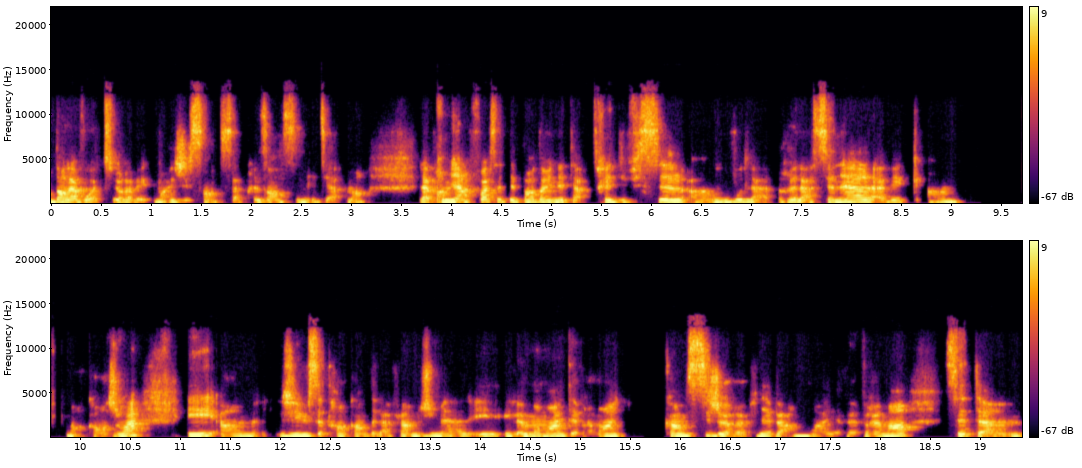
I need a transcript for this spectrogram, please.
dans, la voiture avec moi j'ai senti sa présence immédiatement. La première fois, c'était pendant une étape très difficile euh, au niveau de la relationnelle avec mon conjoint et j'ai eu cette rencontre de la flamme jumelle et, et, le moment était vraiment comme si je revenais vers moi. Il y avait vraiment cette euh,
